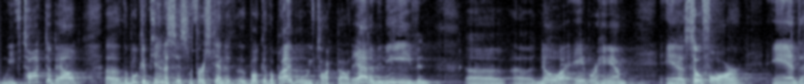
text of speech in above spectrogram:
we've talked about uh, the book of Genesis, the first book of the Bible. We've talked about Adam and Eve and uh, uh Noah, Abraham, and so far. And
